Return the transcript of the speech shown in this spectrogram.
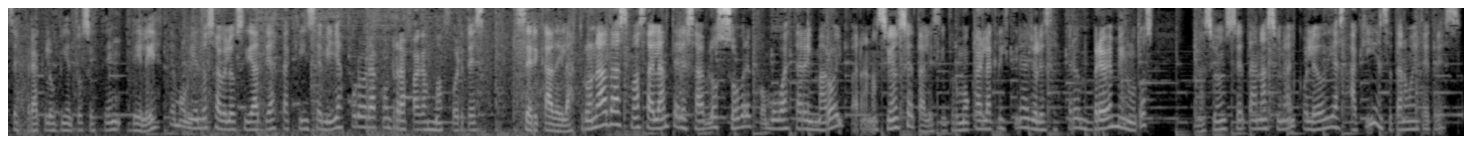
Se espera que los vientos estén del este, moviéndose a velocidad de hasta 15 millas por hora con ráfagas más fuertes cerca de las tronadas. Más adelante les hablo sobre cómo va a estar el mar hoy para Nación Z. Les informó Carla Cristina. Yo les espero en breves minutos. Nación Z Nacional con Leo Díaz aquí en Z93.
